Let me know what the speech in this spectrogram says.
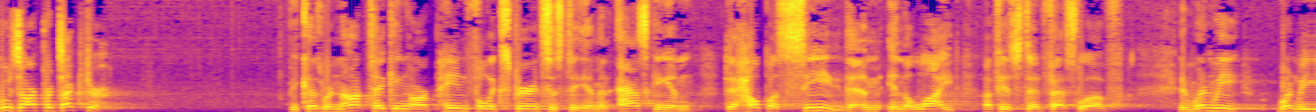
who's our protector. Because we're not taking our painful experiences to Him and asking Him to help us see them in the light of His steadfast love. And when we, when we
